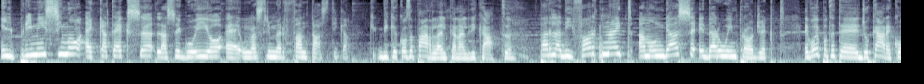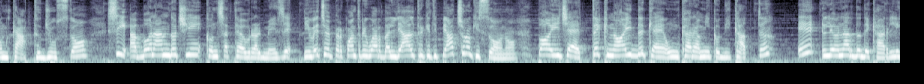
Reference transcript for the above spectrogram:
il primissimo è Catex, la seguo io, è una streamer fantastica. Che- Di che cosa parla il canale di Kat? Parla di Fortnite, Among Us e Darwin Project. E voi potete giocare con Kat, giusto? Sì, abbonandoci con 7 euro al mese. Invece per quanto riguarda gli altri che ti piacciono, chi sono? Poi c'è Technoid, che è un caro amico di Kat, e Leonardo De Carli.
